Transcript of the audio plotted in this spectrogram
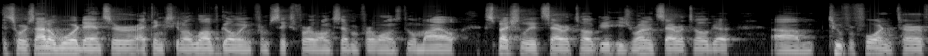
this horse, out of war dancer, I think he's going to love going from six furlongs, seven furlongs to a mile, especially at Saratoga. He's running Saratoga, um, two for four on the turf.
